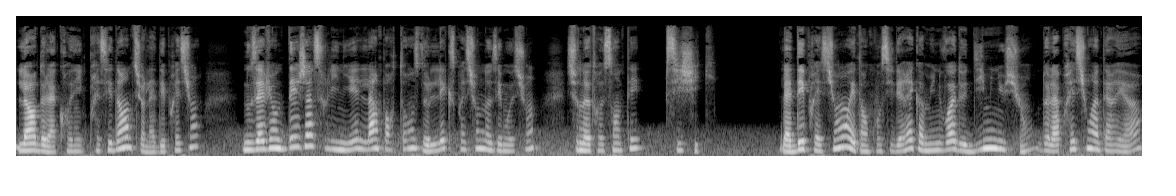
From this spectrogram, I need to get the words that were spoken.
lors de la chronique précédente sur la dépression, nous avions déjà souligné l'importance de l'expression de nos émotions sur notre santé psychique. La dépression étant considérée comme une voie de diminution de la pression intérieure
